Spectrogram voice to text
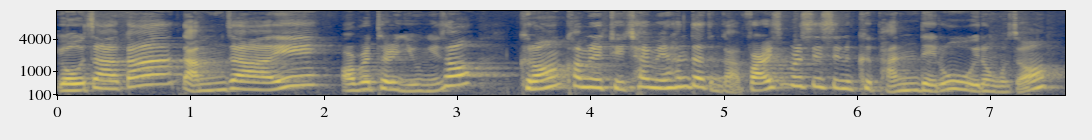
여자가 남자의 아바타를 이용해서 그런 커뮤니티에 참여한다든가, vice versa는 그 반대로 이런 거죠.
